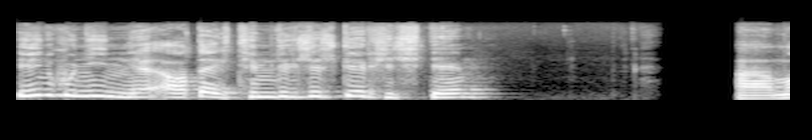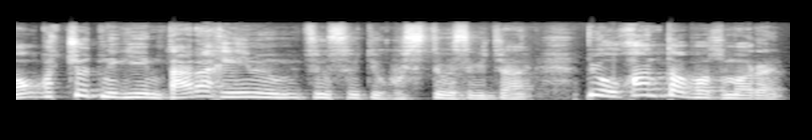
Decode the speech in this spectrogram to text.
энэ хүний одоо яг тэмдэглэл дээр хэлэхдээ а монголчууд нэг ийм дараах ийм зүйлсүүдийг хүсдэг байсан гэж байгаа. Би ухаантай болмоор байна.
